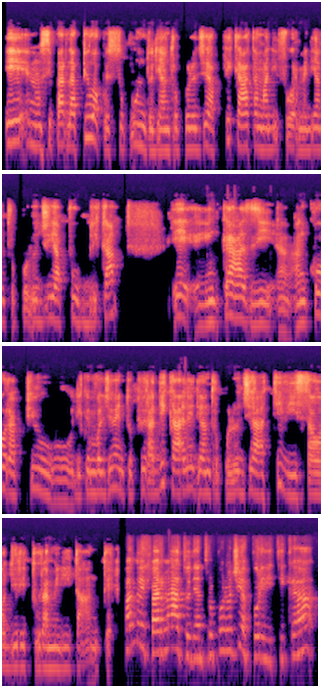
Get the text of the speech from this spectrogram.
e non si parla più a questo punto di antropologia applicata, ma di forme di antropologia pubblica e in casi eh, ancora più di coinvolgimento più radicale di antropologia attivista o addirittura militante. Quando hai parlato di antropologia politica,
